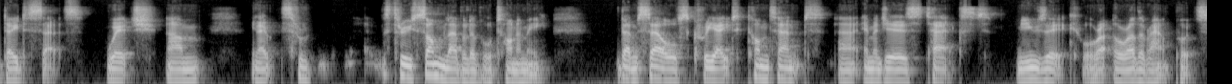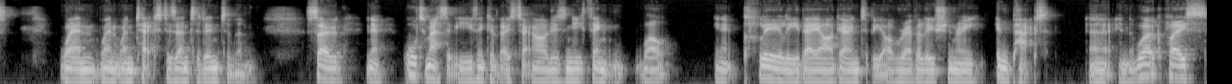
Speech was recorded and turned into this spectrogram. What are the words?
data sets, which um, you know through through some level of autonomy themselves create content, uh, images, text, music, or or other outputs when when when text is entered into them. So you know automatically you think of those technologies and you think, well, you know clearly they are going to be of revolutionary impact uh, in the workplace,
